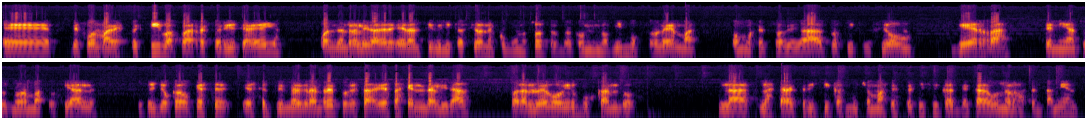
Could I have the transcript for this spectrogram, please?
eh, de forma despectiva para referirse a ellas, cuando en realidad eran civilizaciones como nosotros, con los mismos problemas, homosexualidad, prostitución, guerra, tenían sus normas sociales. Entonces yo creo que ese es el primer gran reto, esa, esa generalidad para luego ir buscando las, las características mucho más específicas de cada uno de los asentamientos.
